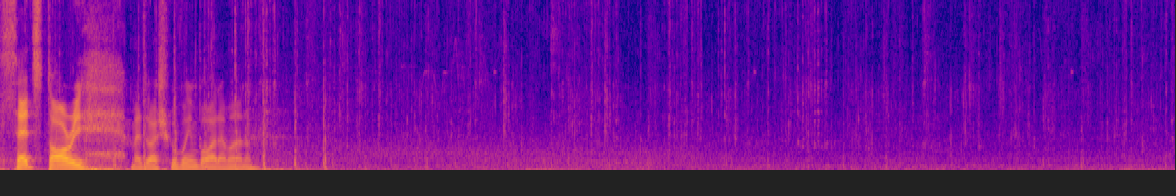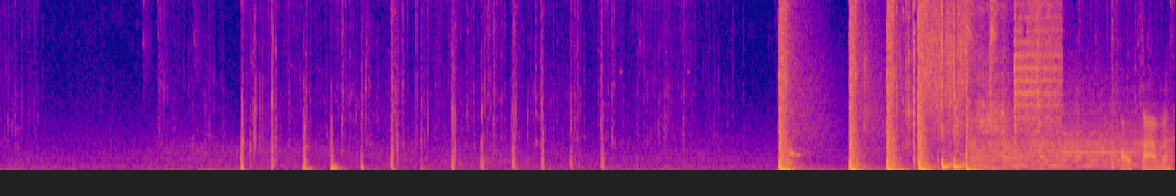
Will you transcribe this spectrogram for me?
Sad story. Mas eu acho que eu vou embora, mano. Faltava.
